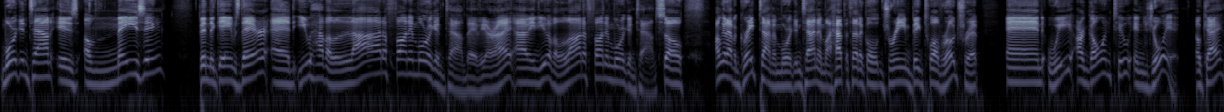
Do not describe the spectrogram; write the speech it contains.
Morgantown is amazing. Been to games there, and you have a lot of fun in Morgantown, baby. All right. I mean, you have a lot of fun in Morgantown. So I'm going to have a great time in Morgantown in my hypothetical dream Big 12 road trip, and we are going to enjoy it. Okay,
